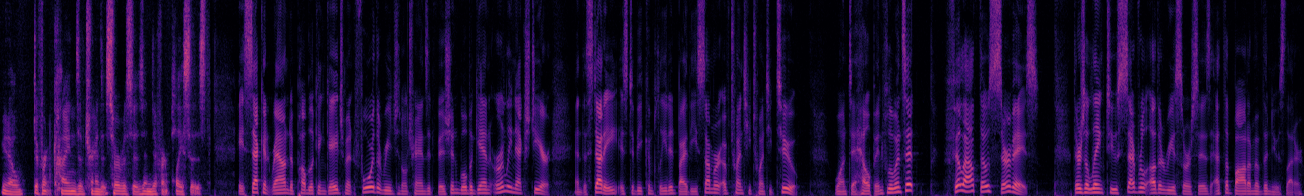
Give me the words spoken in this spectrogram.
you know, different kinds of transit services in different places. A second round of public engagement for the regional transit vision will begin early next year, and the study is to be completed by the summer of 2022. Want to help influence it? Fill out those surveys. There's a link to several other resources at the bottom of the newsletter.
